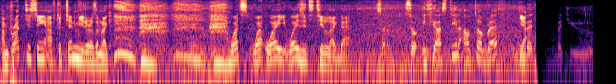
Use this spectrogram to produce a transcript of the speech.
I'm practicing after 10 meters, I'm like, what's what, why why is it still like that? So, so if you are still out of breath, Yeah. but, but you,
